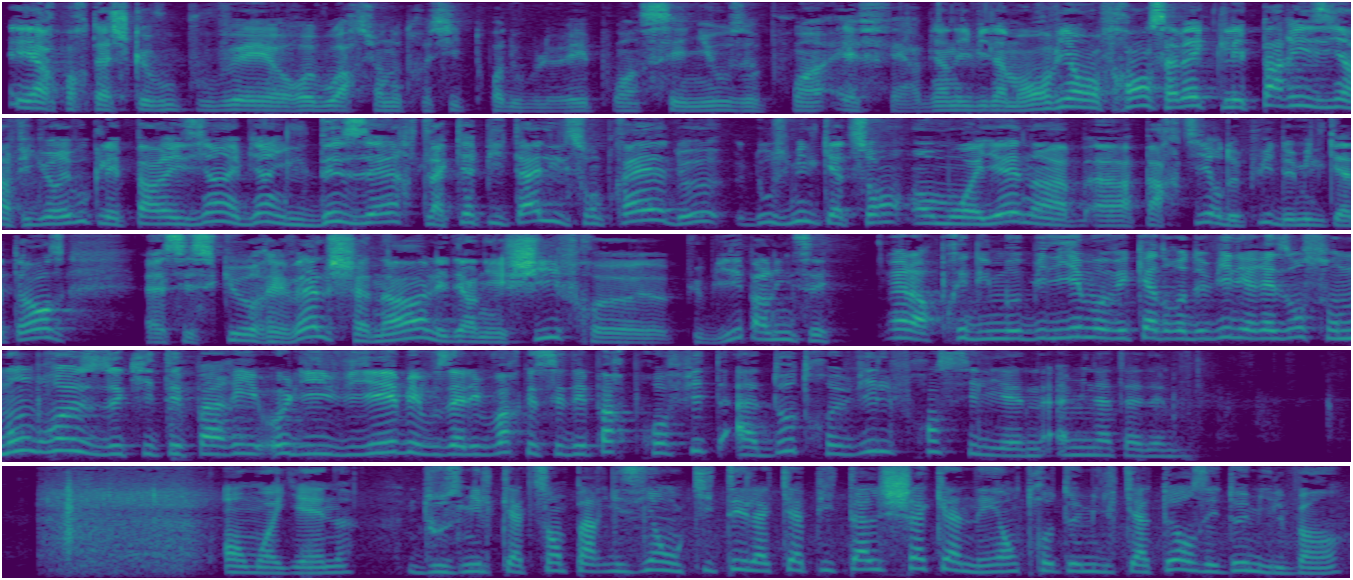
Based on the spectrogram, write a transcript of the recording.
Et un reportage que vous pouvez revoir sur notre site www.cnews.fr. Bien évidemment, on revient en France avec les Parisiens. Figurez-vous que les Parisiens, eh ils désertent la capitale. Ils sont près de 12 400 en moyenne à, partir depuis 2014. Euh, c'est ce que révèlent, Chana, les derniers chiffres euh, publiés par l'INSEE. Alors, prix de l'immobilier, mauvais cadre de vie, les raisons sont nombreuses de quitter Paris, Olivier, mais vous allez voir que ces départs profitent à d'autres villes franciliennes. Aminat Adem. En moyenne, 12 400 Parisiens ont quitté la capitale chaque année entre 2014 et 2020.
